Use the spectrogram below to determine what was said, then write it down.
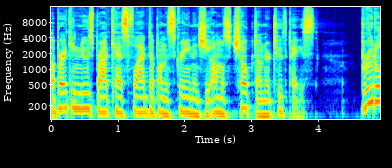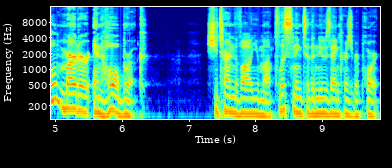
A breaking news broadcast flagged up on the screen and she almost choked on her toothpaste. Brutal murder in Holbrook. She turned the volume up, listening to the news anchor's report.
